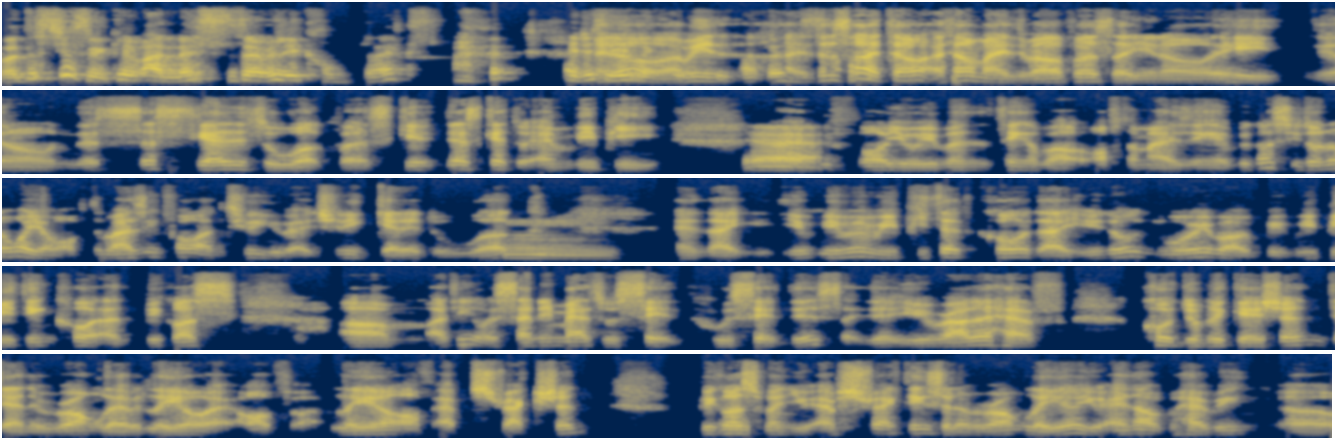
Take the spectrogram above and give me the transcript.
but this just became unnecessarily complex. I just I know. I mean. That's why I tell I tell my developers that you know, hey, you know, let's just get it to work first. Get let's get to MVP yeah, right, before you even think about optimizing it because you don't know what you're optimizing for until you actually get it to work. Mm, And like you, even repeated code, like you don't worry about re- repeating code and because um, I think it was Sandi Metz who said who said this. You rather have code duplication than the wrong layer of layer of abstraction because when you abstract things in the wrong layer, you end up having uh,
